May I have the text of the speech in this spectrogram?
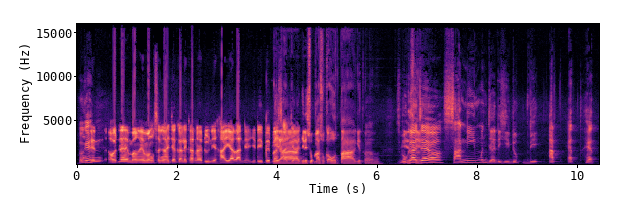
Oke, mungkin Oda emang emang sengaja kali karena dunia hayalan ya jadi bebas Iya, aja jadi suka-suka uta gitu loh. semoga Iya sih. aja ya Sunny menjadi hidup di Art at Head.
